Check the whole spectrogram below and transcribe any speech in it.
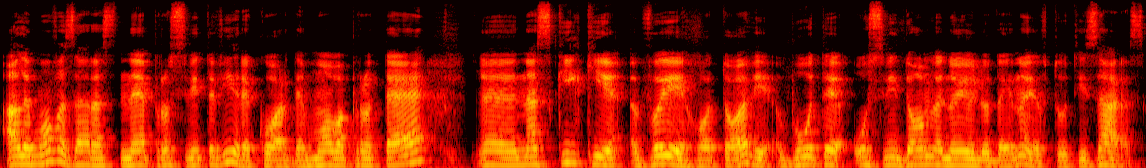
Але мова зараз не про світові рекорди, мова про те, е, наскільки ви готові бути усвідомленою людиною тут і зараз.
